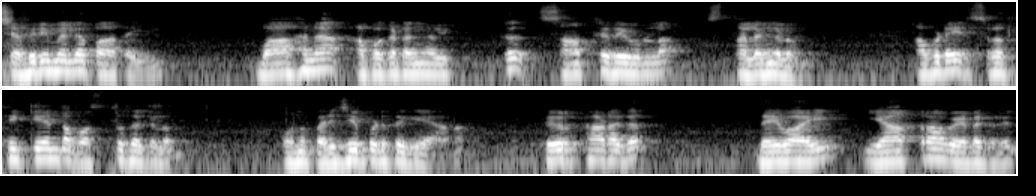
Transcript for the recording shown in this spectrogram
ശബരിമല പാതയിൽ വാഹന അപകടങ്ങൾക്ക് സാധ്യതയുള്ള സ്ഥലങ്ങളും അവിടെ ശ്രദ്ധിക്കേണ്ട വസ്തുതകളും ഒന്ന് പരിചയപ്പെടുത്തുകയാണ്. തീർത്ഥാടകർ ദയവായി യാത്രാവേളകളിൽ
